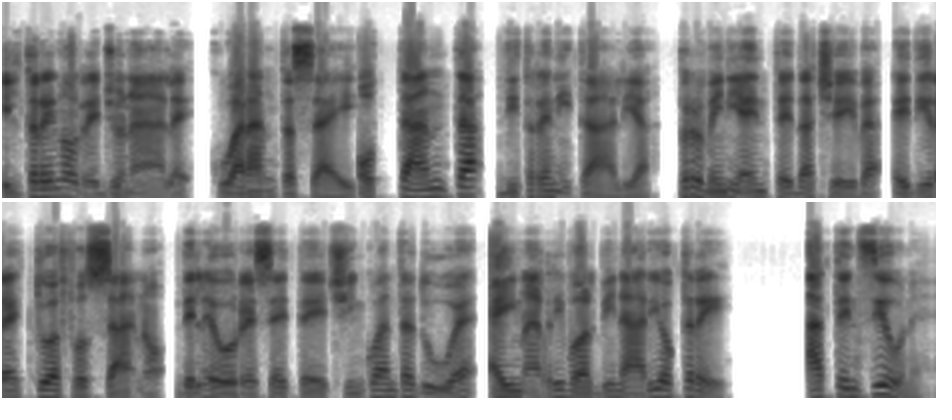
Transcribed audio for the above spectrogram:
Il treno regionale 4680 di Trenitalia, proveniente da Ceva e diretto a Fossano, delle ore 7.52, è in arrivo al binario 3. Attenzione!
